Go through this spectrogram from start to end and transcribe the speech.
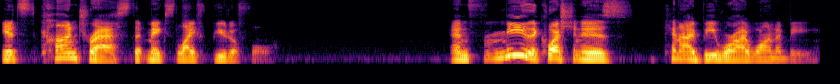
It's contrast that makes life beautiful. And for me, the question is, can I be where I want to be?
